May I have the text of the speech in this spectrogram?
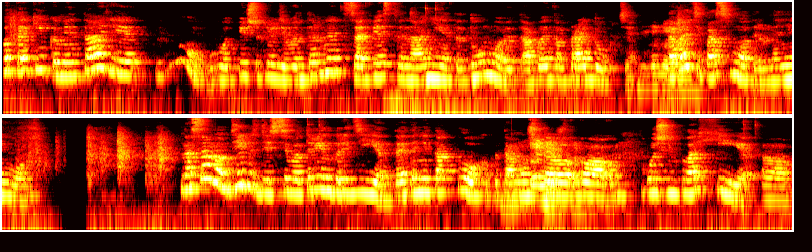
Вот такие комментарии, ну, вот пишут люди в интернете, соответственно, они это думают об этом продукте. Ну, да. Давайте посмотрим на него. На самом деле здесь всего три ингредиента. Это не так плохо, потому ну, что э, очень плохие э,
